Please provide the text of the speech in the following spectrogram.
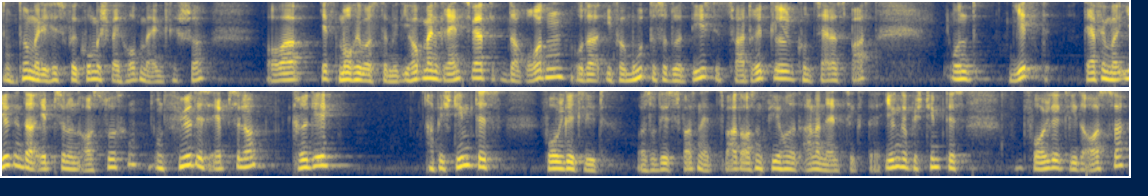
Und tu mal, das ist voll komisch, weil ich habe ihn eigentlich schon. Aber jetzt mache ich was damit. Ich habe meinen Grenzwert der Roden, oder ich vermute, dass er dort ist, das ist zwei Drittel, kann sein, dass es passt. Und jetzt darf ich mir irgendein Epsilon aussuchen und für das Epsilon kriege ich ein bestimmtes Folgeglied. Also das, weiß nicht, 2491. Irgendein bestimmtes Folgeglied außer,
